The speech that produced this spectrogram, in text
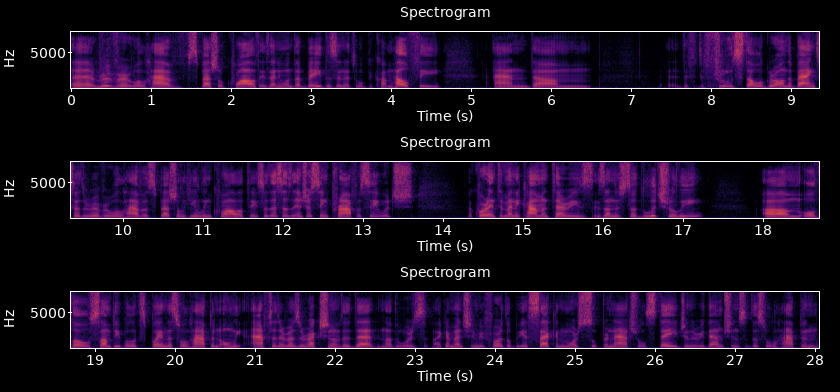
uh, river will have special qualities. Anyone that bathes in it will become healthy, and um, the, the, fruits that will grow on the banks of the river will have a special healing quality. So this is interesting prophecy, which, according to many commentaries, is understood literally. Um, although some people explain this will happen only after the resurrection of the dead. In other words, like I mentioned before, there'll be a second, more supernatural stage in the redemption. So this will happen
